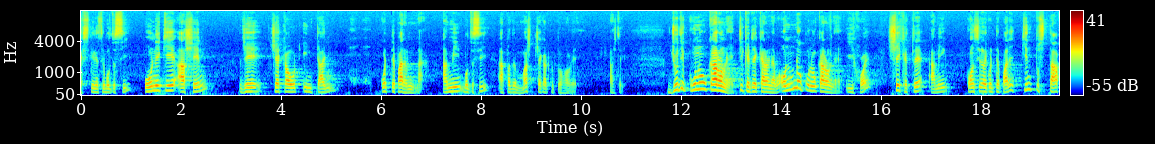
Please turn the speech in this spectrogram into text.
এক্সপিরিয়েন্সে বলতেছি, অনেকে আসেন যে চেক আউট ইন টাইম করতে পারেন না। আমি বলতেছি, আপনাদের মাস্ট চেক আউট করতে হবে। থেকে। যদি কোনো কারণে, টিকেটের কারণে বা অন্য কোনো কারণে ই হয়, সেক্ষেত্রে আমি কনসিডার করতে পারি, কিন্তু স্টাফ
